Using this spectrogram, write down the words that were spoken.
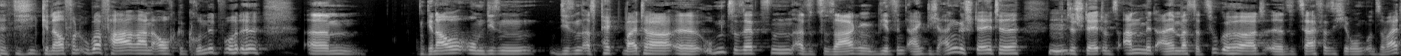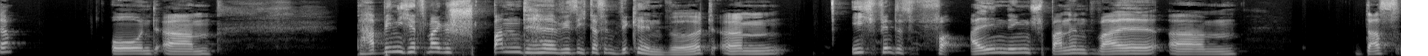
die genau von Uber-Fahrern auch gegründet wurde. Ähm, genau um diesen diesen Aspekt weiter äh, umzusetzen, also zu sagen, wir sind eigentlich Angestellte, mhm. bitte stellt uns an mit allem, was dazugehört, äh, Sozialversicherung und so weiter. Und ähm, da bin ich jetzt mal gespannt, äh, wie sich das entwickeln wird. Ähm, ich finde es vor allen Dingen spannend, weil ähm, das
